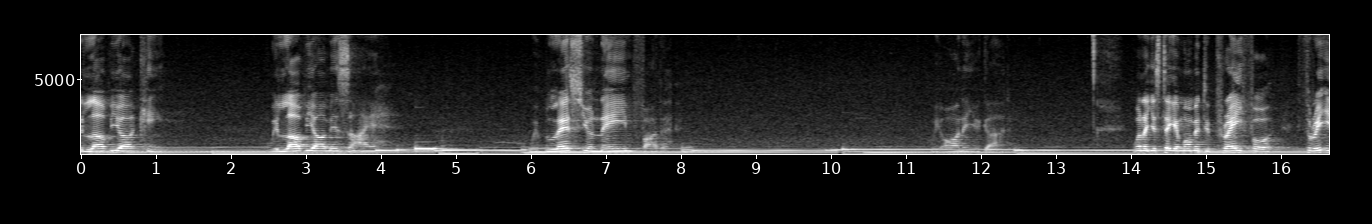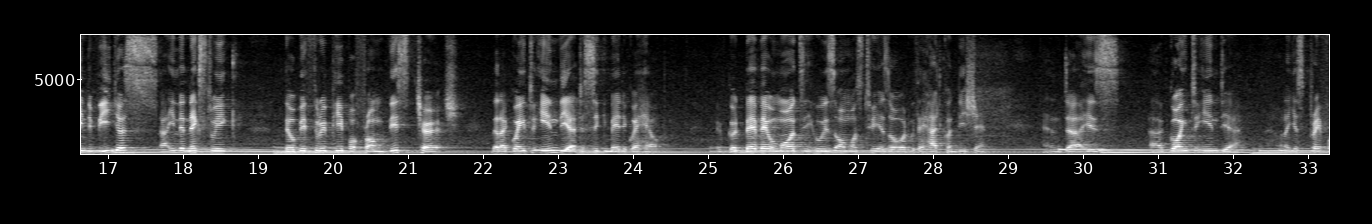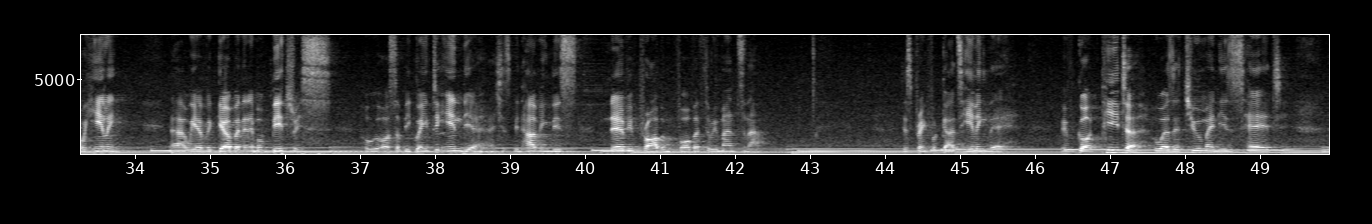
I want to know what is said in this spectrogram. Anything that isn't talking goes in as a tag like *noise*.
We love you, our King. We love you, our Messiah. We bless your name, Father. We honor you, God. I want to just take a moment to pray for three individuals. Uh, in the next week, there will be three people from this church that are going to India to seek medical help. We've got Bebe Omozi, who is almost two years old with a heart condition, and uh, he's uh, going to India. And I just pray for healing. Uh, we have a girl by the name of Beatrice who will also be going to India, and she's been having this nervy problem for over three months now. Just praying for God's healing there. We've got Peter who has a tumor in his head.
